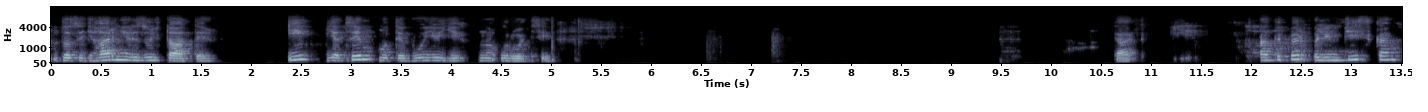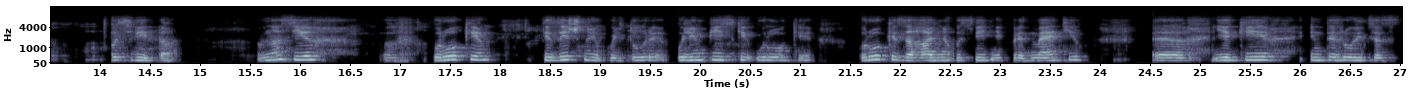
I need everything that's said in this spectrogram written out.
досить гарні результати. І я цим мотивую їх на уроці. Так. А тепер олімпійська освіта. В нас є е, уроки фізичної культури, олімпійські уроки, уроки загальноосвітніх предметів, е, які інтегруються з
